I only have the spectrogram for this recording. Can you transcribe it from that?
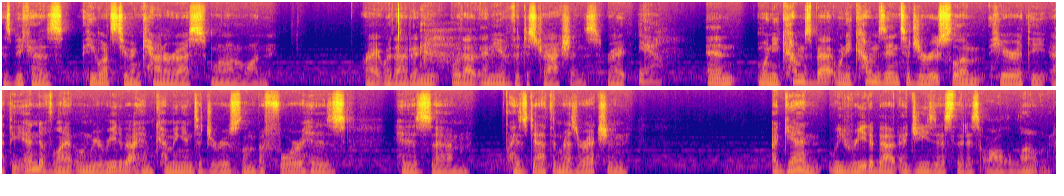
is because he wants to encounter us one on one, right? Without any without any of the distractions, right? yeah. And when he comes back, when he comes into Jerusalem here at the at the end of Lent, when we read about him coming into Jerusalem before his his um, his death and resurrection, again we read about a Jesus that is all alone.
